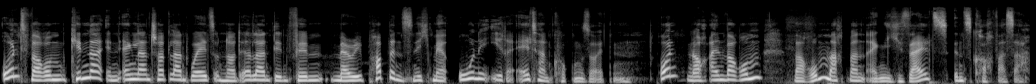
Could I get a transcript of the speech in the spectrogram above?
Und warum Kinder in England, Schottland, Wales und Nordirland den Film Mary Poppins nicht mehr ohne ihre Eltern gucken sollten. Und noch ein Warum. Warum macht man eigentlich Salz ins Kochwasser?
